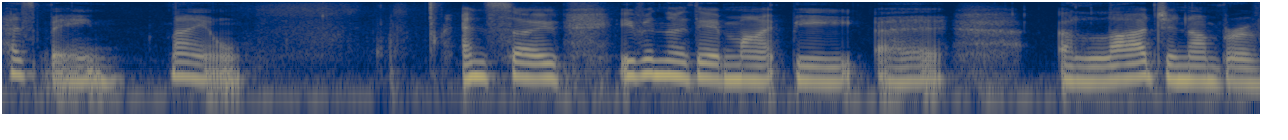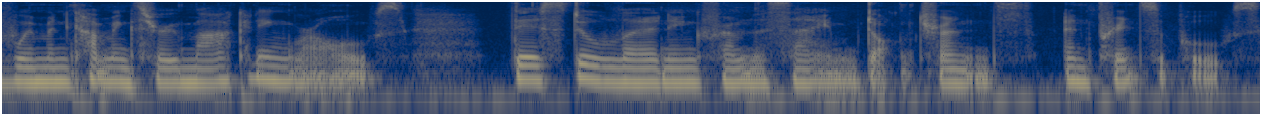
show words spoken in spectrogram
has been male. And so, even though there might be a, a larger number of women coming through marketing roles, they're still learning from the same doctrines and principles,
